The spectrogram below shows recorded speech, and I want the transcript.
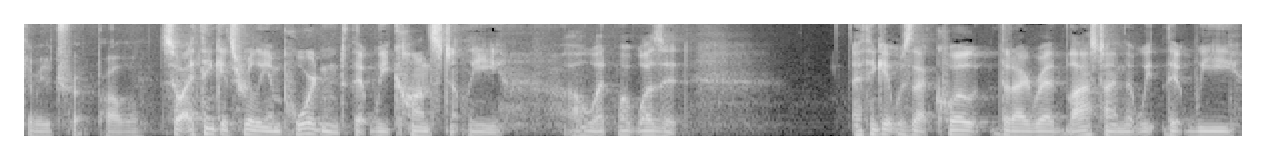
to be a tr- problem. So I think it's really important that we constantly oh what what was it? I think it was that quote that I read last time that we that we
